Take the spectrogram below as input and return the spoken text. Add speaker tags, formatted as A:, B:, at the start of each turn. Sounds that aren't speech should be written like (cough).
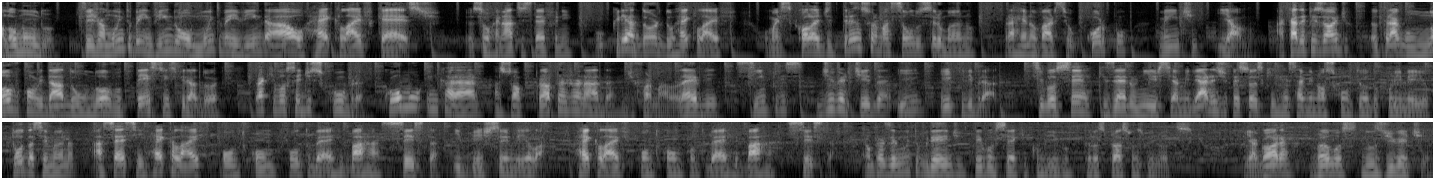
A: Alô mundo, seja muito bem-vindo ou muito bem-vinda ao Hack Life Cast. Eu sou Renato Stephanie, o criador do Hack Life, uma escola de transformação do ser humano para renovar seu corpo, mente e alma. A cada episódio, eu trago um novo convidado ou um novo texto inspirador para que você descubra como encarar a sua própria jornada de forma leve, simples, divertida e equilibrada. Se você quiser unir-se a milhares de pessoas que recebem nosso conteúdo por e-mail toda semana, acesse hacklife.com.br barra sexta e deixe seu e-mail lá. hacklife.com.br barra sexta. É um prazer muito grande ter você aqui comigo pelos próximos minutos. E agora, vamos nos divertir.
